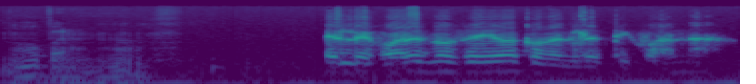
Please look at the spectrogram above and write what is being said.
No, para nada. El de Juárez no se lleva con el de Tijuana.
